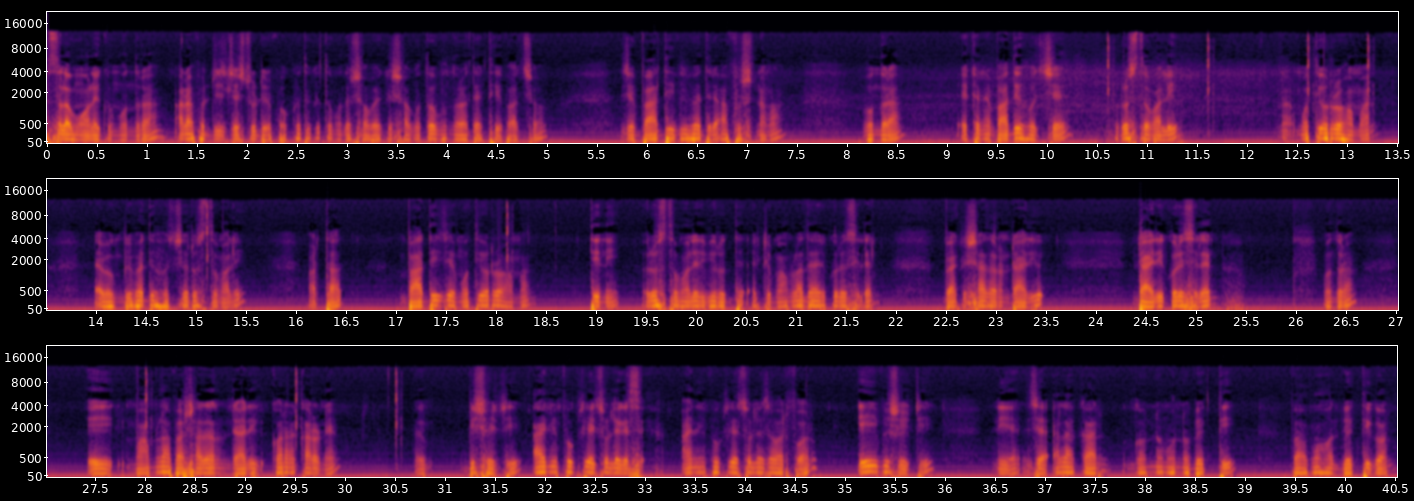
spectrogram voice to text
আসসালামু আলাইকুম বন্ধুরা, আরাফাত ডিজিটাল স্টুডিওর পক্ষ থেকে তোমাদের সবাইকে স্বাগত। বন্ধুরা দেখতেই পাচ্ছ যে বাদী বিবাদের আপোষনামা বন্ধুরা, এখানে বাদী হচ্ছে রুস্তম আলী, মতিউর রহমান এবং বিবাদী হচ্ছে রুস্তম আলী। অর্থাৎ বাদী যে মতিউর রহমান, তিনি রুস্তম আলীর বিরুদ্ধে একটি মামলা দায়ের করেছিলেন বা একটি সাধারণ ডায়েরি ডায়েরি করেছিলেন। বন্ধুরা এই মামলা বা সাধারণ ডায়েরি করার কারণে বিষয়টি আইনি প্রক্রিয়ায় চলে গেছে। আইনি প্রক্রিয়া চলে যাওয়ার পর এই বিষয়টি নিয়ে যে এলাকার গণ্যমান্য ব্যক্তি বা মহৎ ব্যক্তিগণ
